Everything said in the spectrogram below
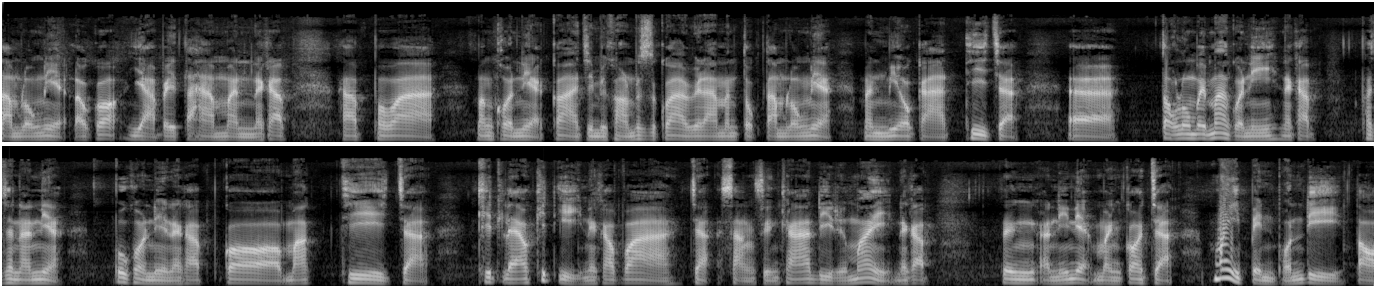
ต่ำลงเนี่ยเราก็อย่าไปตามมันนะครับครับ เพราะว่า บางคนเนี่ยก็อาจจะมีความรู้สึกว่าเวลามันตกต่ำลงเนี่ยมันมีโอกาสที่จะตกลงไปมากกว่านี้นะครับ เพราะฉะนั้นเนี่ยผู้คนเนี่ยนะครับก็มักที่จะคิดแล้วคิดอีกนะครับว่าจะสั่งสินค้าดีหรือไม่นะครับ ซึ่งอันนี้เนี่ยมันก็จะไม่เป็นผลดีต่อ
